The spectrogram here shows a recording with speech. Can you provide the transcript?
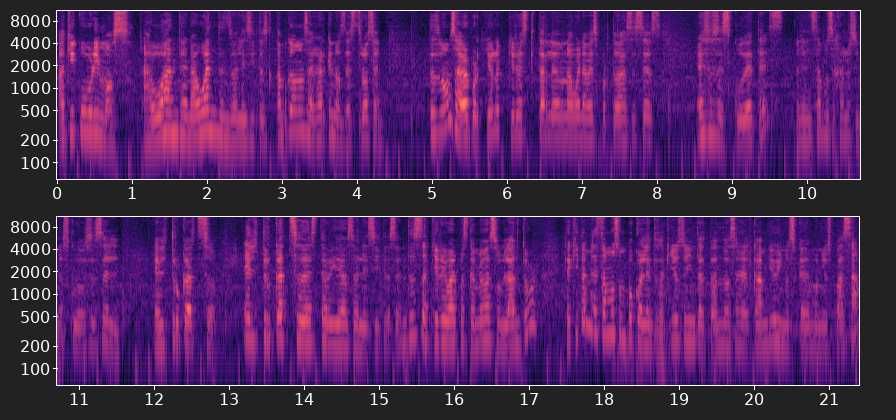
Aquí cubrimos. Aguanten, aguanten, solecitos, tampoco vamos a dejar que nos destrocen. Entonces vamos a ver, porque yo lo que quiero es quitarle de una buena vez por todas esos, esos escudetes. Le necesitamos dejarlos sin escudos. Ese es el, el trucazo. El trucazo de este video, solecitos. Entonces aquí rival pues cambiaba su Lantur. Que aquí también estamos un poco lentos. Aquí yo estoy intentando hacer el cambio y no sé qué demonios pasa.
